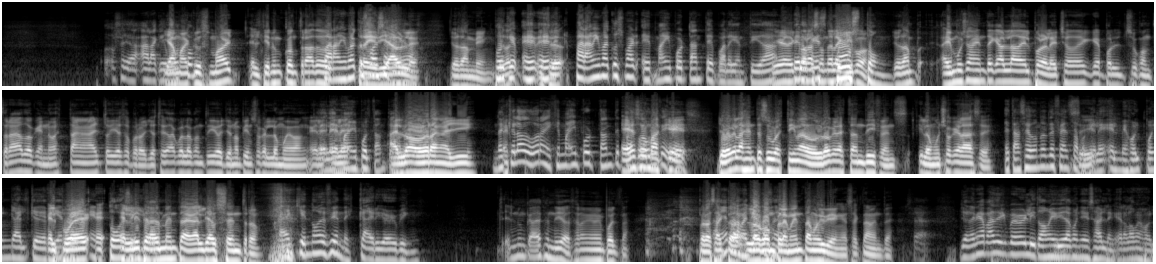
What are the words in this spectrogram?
O sea, a la que Y a Boston- Marcus Smart, él tiene un contrato Para mí Marcus Smart se tradeable. queda. Yo también. Yo Porque ta- eh, estoy- eh, para mí Marcus Smart es más importante para la identidad Sí, es el de lo que corazón es del Boston. equipo. Yo tamp- hay mucha gente que habla de él por el hecho de que por su contrato, que no es tan alto y eso, pero yo estoy de acuerdo contigo. Yo no pienso que él lo muevan. Él, Él, él es es- más importante. a él lo adoran allí. No es que lo adoran, es que es más importante para Eso todo más lo que, que- es. Yo creo que la gente subestima lo duro que él está en defense y lo mucho que él hace. Está en segundo en defensa Sí. porque él es el mejor point guard que Él defiende puede, en él, todo él ese equipo. literalmente agarle al centro. ¿Sabes quién no defiende? Kyrie Irving. Él nunca ha defendido, eso a mí no me importa. Pero exacto, lo complementa muy bien, exactamente. O sea, yo tenía a Patrick Beverly toda mi vida con James Harden, era lo mejor.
